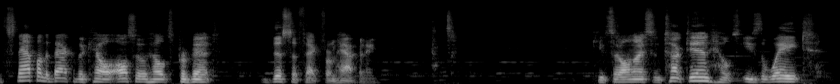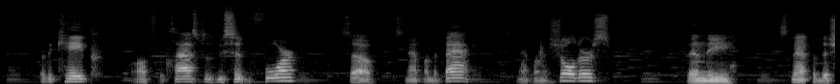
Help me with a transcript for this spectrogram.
the snap on the back of the cowl also helps prevent this effect from happening. Keeps it all nice and tucked in, helps ease the weight of the cape off the clasp as we said before. So snap on the back, snap on the shoulders, then the snap of the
